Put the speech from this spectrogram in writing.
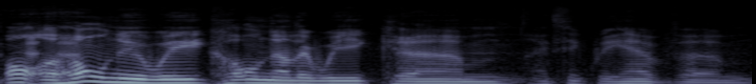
Well, a whole new week, whole nother week. Um, I think we have um,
